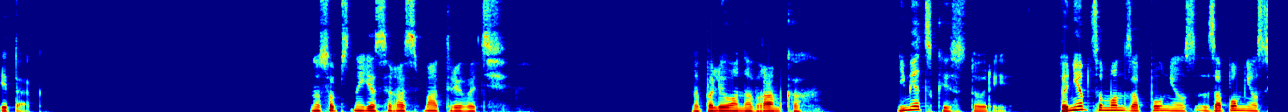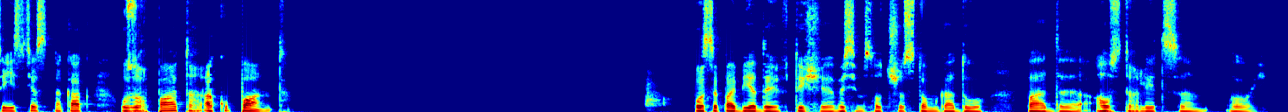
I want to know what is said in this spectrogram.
Итак, ну, собственно, если рассматривать Наполеона в рамках немецкой истории, то немцам он запомнился, запомнился, естественно, как узурпатор-оккупант. После победы в 1806 году под Аустерлицем, ой,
